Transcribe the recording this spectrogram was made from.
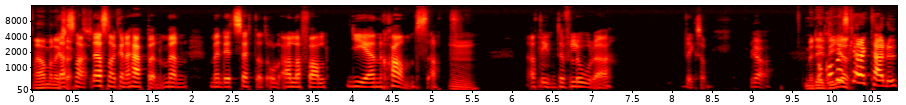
Ja men that's exakt. not, that's not gonna happen. Men, men det är ett sätt att i alla fall ge en chans att, Mm. Att Mm. inte förlora. Liksom. Ja. Men det är och om ens karaktär nu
